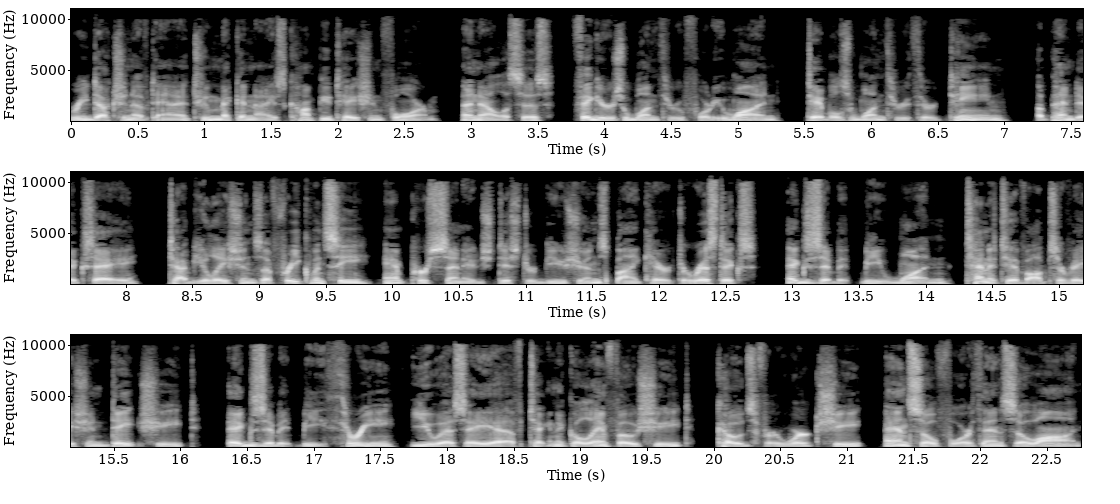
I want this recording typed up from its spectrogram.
reduction of data to mechanized computation form, analysis, figures 1 through 41, tables 1 through 13, Appendix A, tabulations of frequency and percentage distributions by characteristics, Exhibit B1, tentative observation date sheet, Exhibit B3, USAF Technical Info Sheet, Codes for Worksheet, and so forth and so on.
